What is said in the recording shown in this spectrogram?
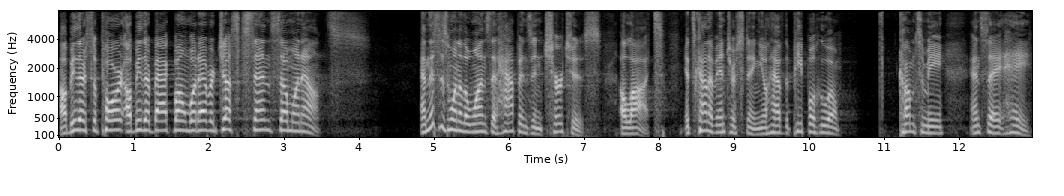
I'll be their support, I'll be their backbone, whatever. Just send someone else. And this is one of the ones that happens in churches a lot. It's kind of interesting. You'll have the people who will come to me and say, Hey,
